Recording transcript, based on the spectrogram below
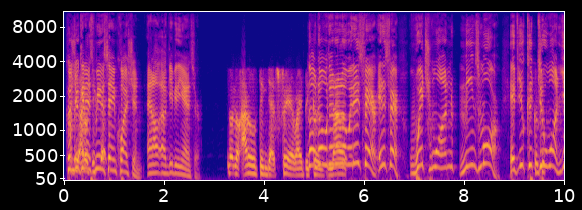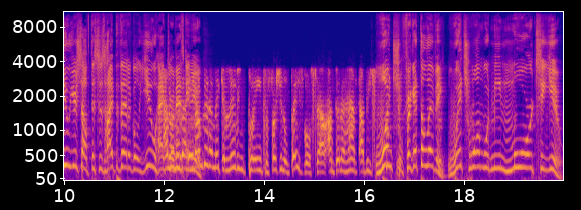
Because I mean, you can ask me the same question, and I'll, I'll give you the answer. No, no, I don't think that's fair, right? No, Because no, no, now- no, no. It is fair. It is fair. Which one means more? If you could do one, you yourself, this is hypothetical. You, I Hector, mean, I'm if, asking if I'm gonna make a living playing professional baseball style, I'm gonna have. I'll be. Which, forget the living. Which one would mean more to you?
